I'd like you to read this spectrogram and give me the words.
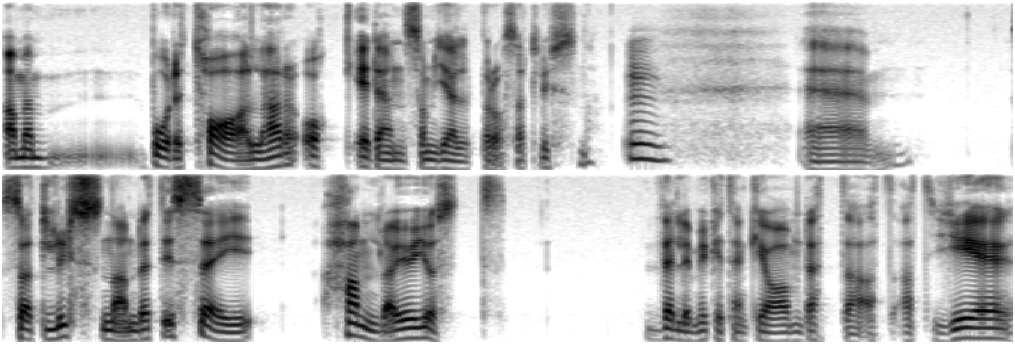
ja, men, både talar och är den som hjälper oss att lyssna. Mm. Eh, så att lyssnandet i sig handlar ju just väldigt mycket, tänker jag, om detta att, att ge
